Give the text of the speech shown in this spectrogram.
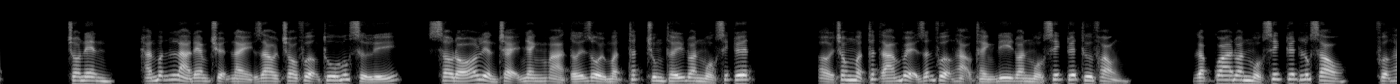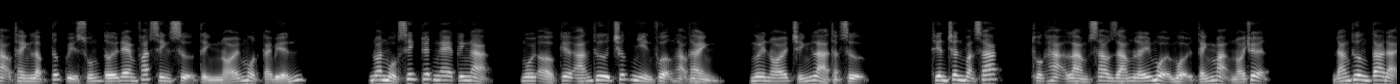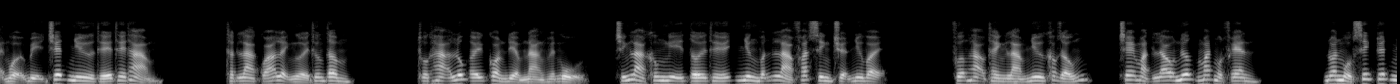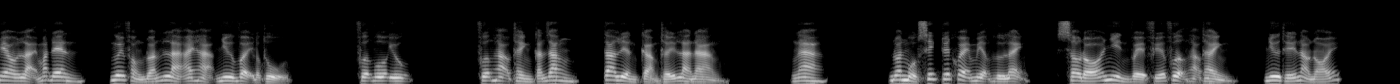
Cho nên, hắn vẫn là đem chuyện này giao cho Phượng Thu Húc xử lý, sau đó liền chạy nhanh mà tới rồi mật thất trung thấy đoan mục xích tuyết. Ở trong mật thất ám vệ dẫn Phượng Hạo Thành đi đoan mục xích tuyết thư phòng. Gặp qua đoan mục xích tuyết lúc sau, Phượng Hạo Thành lập tức quỳ xuống tới đem phát sinh sự tình nói một cái biến. Đoan mục xích tuyết nghe kinh ngạc, ngồi ở kia án thư trước nhìn Phượng Hạo Thành, ngươi nói chính là thật sự. Thiên chân vạn sắc, thuộc hạ làm sao dám lấy muội muội tánh mạng nói chuyện. Đáng thương ta đại muội bị chết như thế thế thảm. Thật là quá lệnh người thương tâm. Thuộc hạ lúc ấy còn điểm nàng huyệt ngủ, chính là không nghĩ tới thế nhưng vẫn là phát sinh chuyện như vậy. Phượng Hạo Thành làm như khóc giống, che mặt lau nước mắt một phen. Đoan Mục Xích Tuyết meo lại mắt đen, ngươi phỏng đoán là ai hạ như vậy độc thủ. Phượng Vô Ưu. Phượng Hạo Thành cắn răng, ta liền cảm thấy là nàng. Nga. Đoan Mục Xích Tuyết khẽ miệng hừ lạnh, sau đó nhìn về phía Phượng Hạo Thành, như thế nào nói?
